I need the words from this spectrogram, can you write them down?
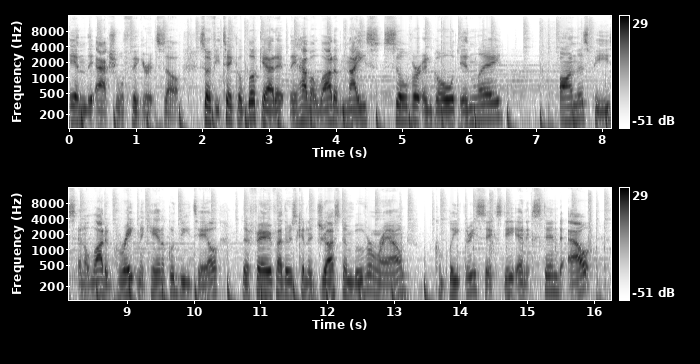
in the actual figure itself. So if you take a look at it, they have a lot of nice silver and gold inlay on this piece and a lot of great mechanical detail. The fairy feathers can adjust and move around, complete 360 and extend out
